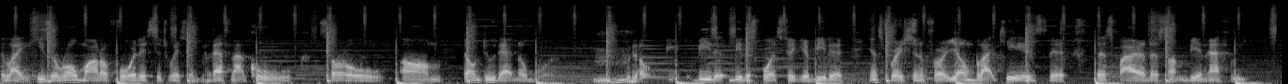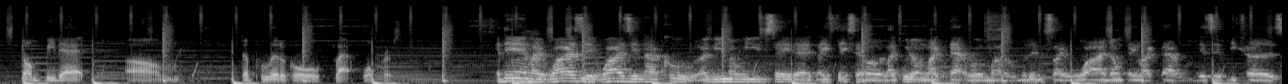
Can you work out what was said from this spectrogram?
Like he's a role model for this situation, but that's not cool. So um, don't do that no more. Mhm. You know, be, be the be the sports figure, be the inspiration for young black kids to, to aspire to something, be an athlete. Don't be that um, the political platform person. And then like why is it why is it not cool? Like you know when you say that they, they say oh like we don't like that role model, but it's like why don't they like that one? Is it because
